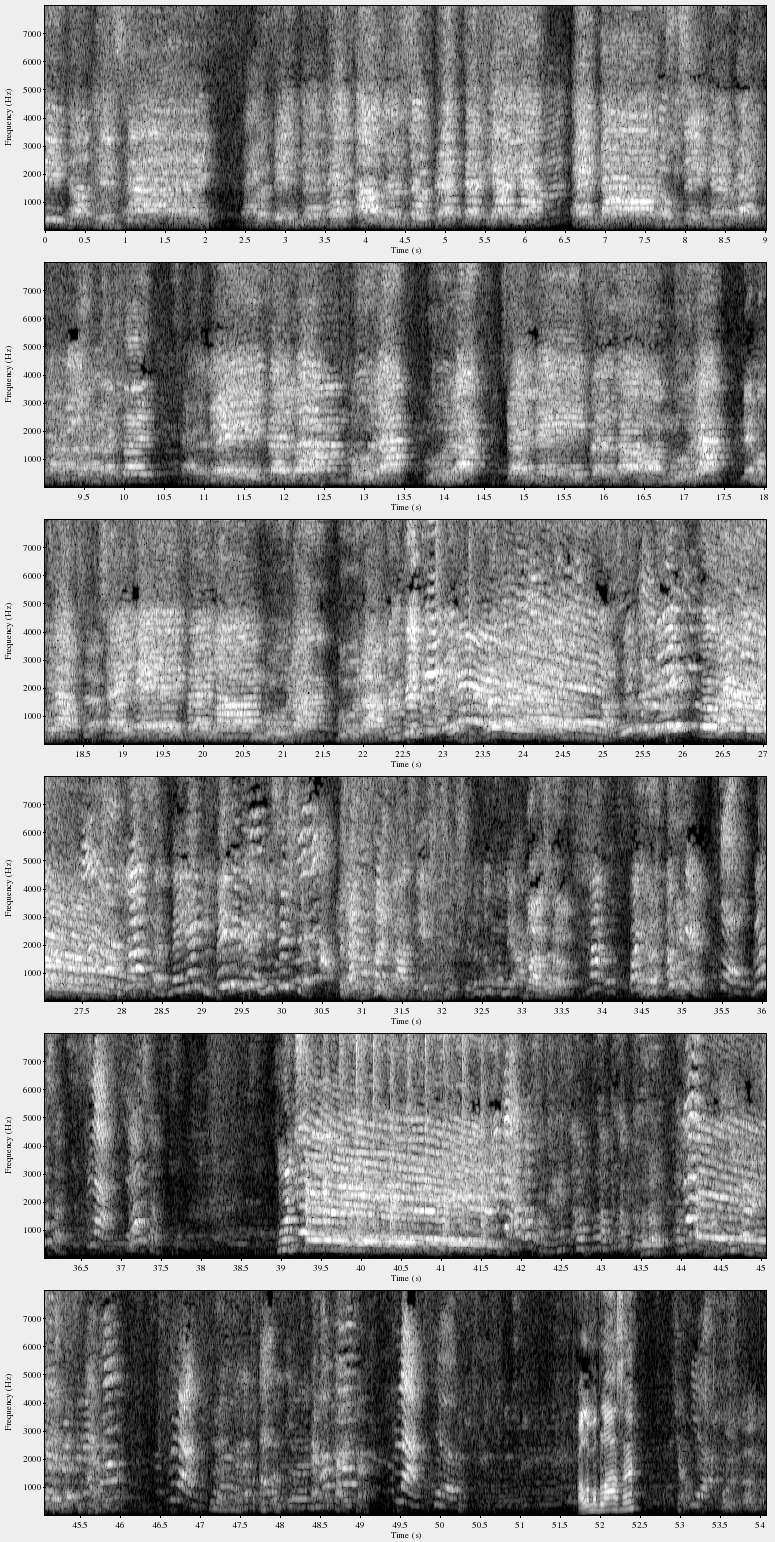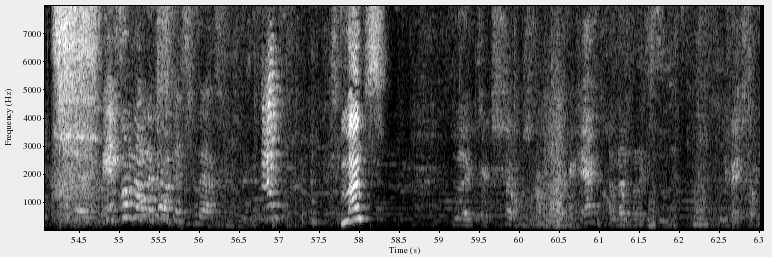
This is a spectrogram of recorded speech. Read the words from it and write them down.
sing up his sound. keer Blazen. Nou, blazen. Nog een keer. Blazen. Blazen. Goed zo. Allemaal blazen? Zo. Ja. Mooi gedaan ook. Ik kom dan de contest gedaan. Muis. Leuk, zo schattig. Echt goed.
